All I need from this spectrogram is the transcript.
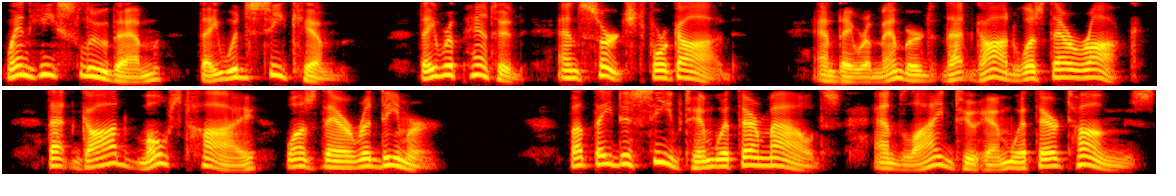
When he slew them, they would seek him. They repented and searched for God and they remembered that God was their rock, that God Most High was their Redeemer. But they deceived him with their mouths, and lied to him with their tongues.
